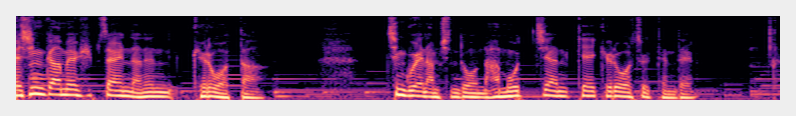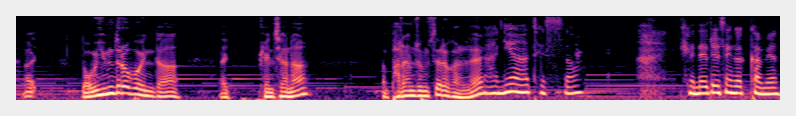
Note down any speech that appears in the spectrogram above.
배신감에 휩싸인 나는 괴로웠다. 친구의 남친도 나 못지않게 괴로웠을 텐데. 아, 너무 힘들어 보인다. 아, 괜찮아? 바람 좀 쐬러 갈래? 아니야 됐어. 하, 걔네들 생각하면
